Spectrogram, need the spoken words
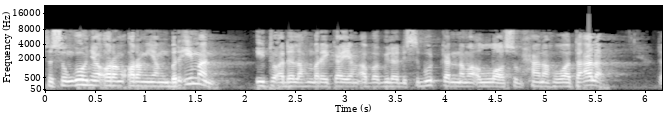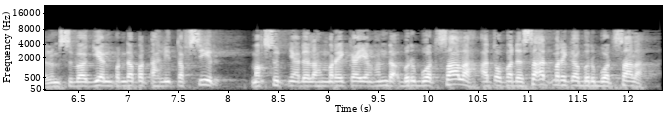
Sesungguhnya orang-orang yang beriman itu adalah mereka yang apabila disebutkan nama Allah Subhanahu wa taala dalam sebagian pendapat ahli tafsir maksudnya adalah mereka yang hendak berbuat salah atau pada saat mereka berbuat salah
